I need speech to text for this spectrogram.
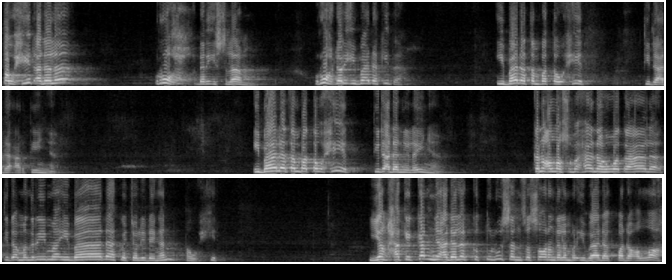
Tauhid adalah ruh dari Islam, ruh dari ibadah kita. Ibadah tanpa tauhid tidak ada artinya. Ibadah tanpa tauhid tidak ada nilainya. Karena Allah Subhanahu wa taala tidak menerima ibadah kecuali dengan tauhid. Yang hakikatnya adalah ketulusan seseorang dalam beribadah kepada Allah.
